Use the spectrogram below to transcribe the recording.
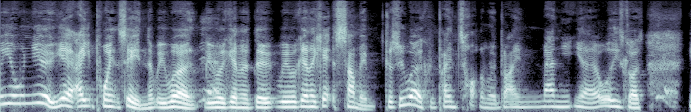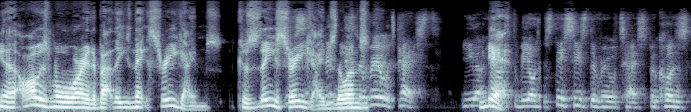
We all knew, yeah, eight points in that we weren't. We were going to do. We were going to get something because we were. We were playing Tottenham. We were playing Man. You know, all these guys. Yeah. You know, I was more worried about these next three games because these This three is- games, this the is ones. the real test. You, you Yeah. have to be honest. This is the real test because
